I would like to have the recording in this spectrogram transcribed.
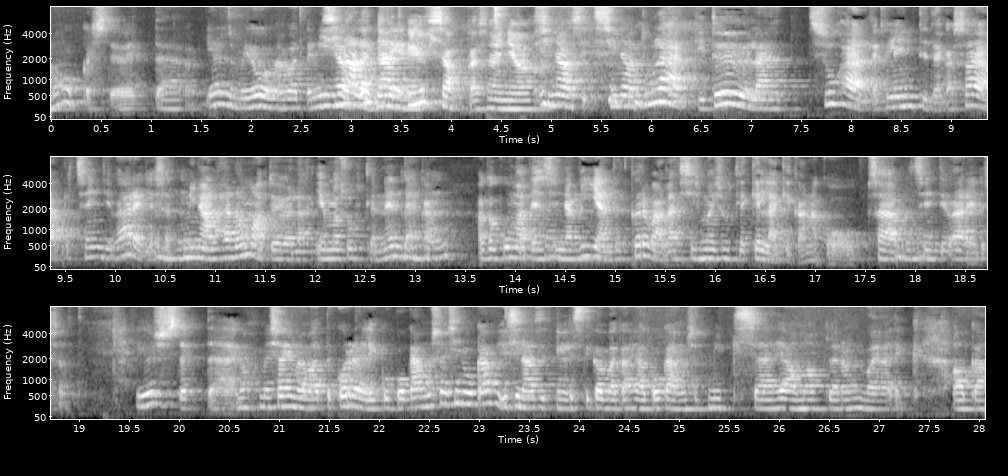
mahukas töö, et äh, jälle me jõuame vaata nii sina oled, näed, viisakas onju, sina, sina tuledki tööle, suhelda klientidega saja protsendi vääriliselt mm. -hmm. mina lähen oma tööle ja ma suhtlen nendega mm. -hmm. aga kui ma teen sinna viiendat kõrvale, siis ma ei suhtle kellegiga nagu saja protsendi vääriliselt. just, et äh, noh, me saime vaata korraliku kogemuse sinuga ja sina said kindlasti ka väga hea kogemus, et miks hea maakler on vajalik. aga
